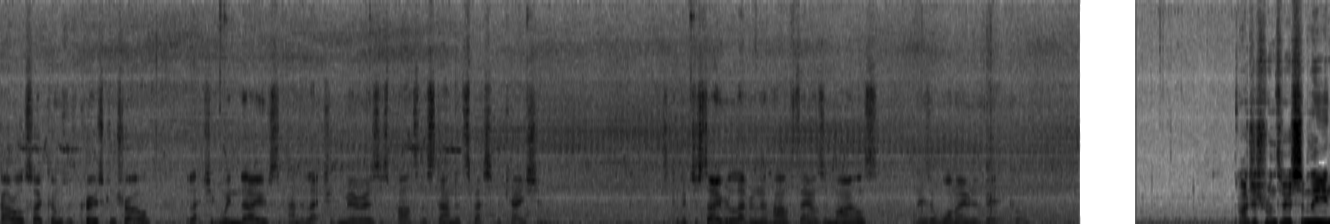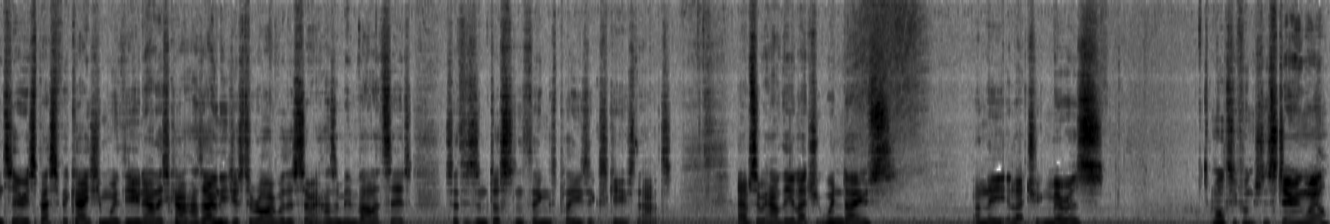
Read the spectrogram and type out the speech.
Car also comes with cruise control, electric windows and electric mirrors as part of the standard specification. It's covered just over 11,500 miles and is a one owner vehicle. I'll just run through some of the interior specification with you. Now this car has only just arrived with us so it hasn't been valeted so if there's some dust and things please excuse that. Um, so we have the electric windows and the electric mirrors, multifunction steering wheel.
